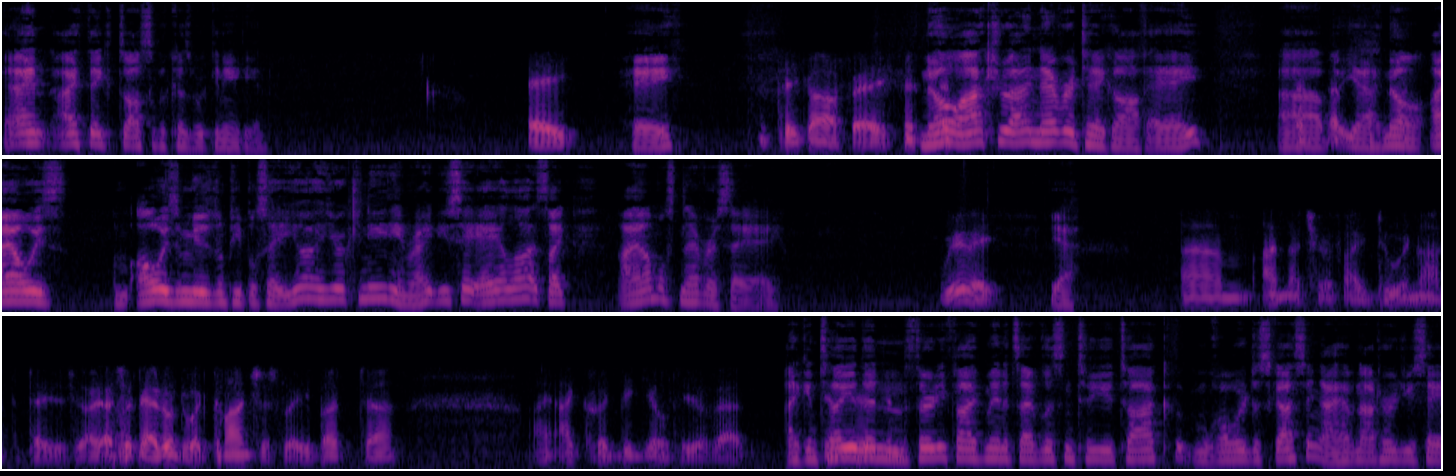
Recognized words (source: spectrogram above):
and I think it's also because we're Canadian. A. A. Take off, eh? no, actually, I never take off, eh? Uh, but yeah, no, I always I'm always amused when people say, "Yo, you're a Canadian, right? You say a a lot." It's like I almost never say a. Really? Yeah. Um, I'm not sure if I do or not. To tell you the truth, I, certainly I don't do it consciously, but uh, I, I could be guilty of that. I can tell you that in the 35 minutes I've listened to you talk while we're discussing, I have not heard you say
